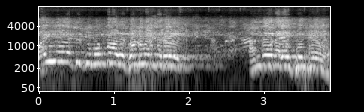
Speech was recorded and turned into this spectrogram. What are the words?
மைதானத்திற்கு முன்பாக கொண்டு வரும்படி அன்போடு அழைக்கின்றோம்.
